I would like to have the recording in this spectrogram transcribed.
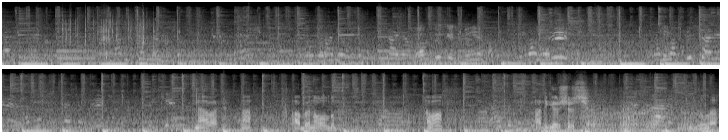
Sen? Tamam dök elime. Üç. Tamam üç saniye verin. Üç, iki. Ne bak. Ha. Abone oldum. Tamam. Hadi görüşürüz. Allah.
